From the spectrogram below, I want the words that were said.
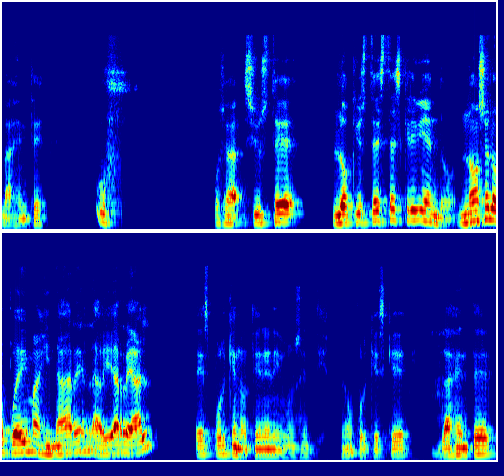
la gente, uff, o sea, si usted, lo que usted está escribiendo no se lo puede imaginar en la vida real, es porque no tiene ningún sentido, ¿no? Porque es que la gente,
